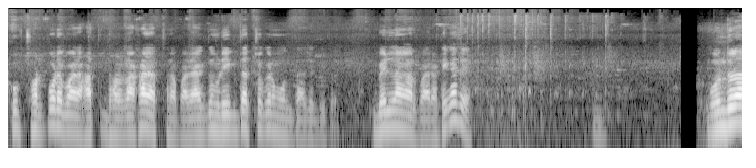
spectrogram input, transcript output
খুব ছটপটে পায়রা, হাতে ধরা, রাখা যাচ্ছে না পায়রা, একদম রেগদার চোখের মধ্যে আছে দুটো। বেলনাঙ্গার পায়রা, ঠিক আছে? বন্ধুরা,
